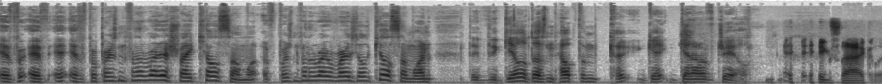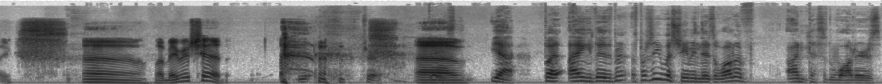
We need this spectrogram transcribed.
if, if, if a person from the writer's strike kills someone, if a person from the writer's guild kills someone, the, the guild doesn't help them c- get get out of jail. exactly. Uh, but maybe it should. True. Um, Yeah, but I think there's been- especially with streaming, there's a lot of untested waters,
